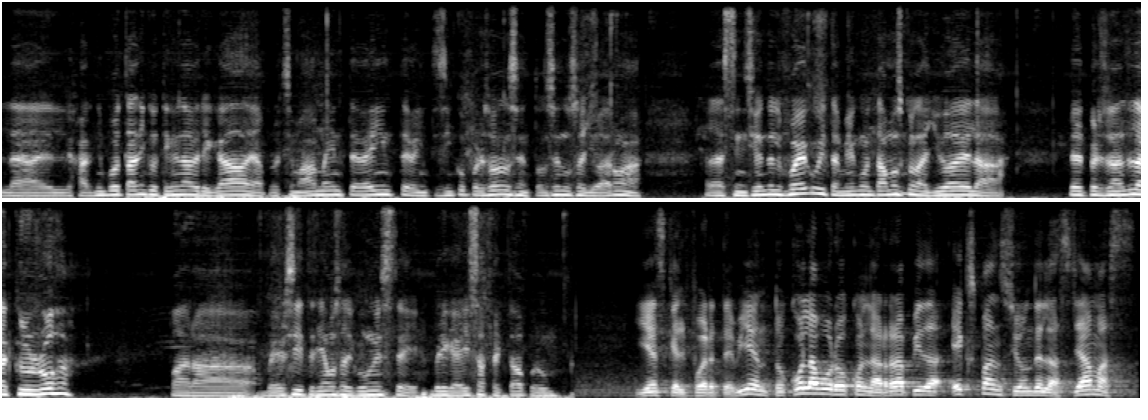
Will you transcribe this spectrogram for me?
el, jardín botánico tiene una brigada de aproximadamente 20, 25 personas, entonces nos ayudaron a, la extinción del fuego y también contamos con la ayuda de la, del personal de la Cruz Roja para ver si teníamos algún este, brigadista afectado por humo. Y es que el fuerte viento colaboró con la rápida expansión de las llamas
